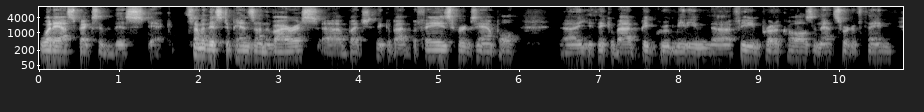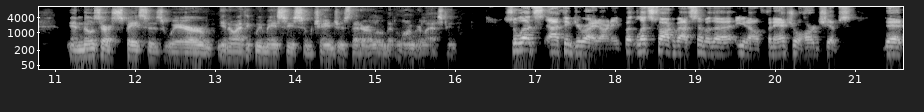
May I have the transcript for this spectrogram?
what aspects of this stick. Some of this depends on the virus, uh, but you think about buffets, for example. Uh, you think about big group meeting, uh, feeding protocols, and that sort of thing and those are spaces where you know I think we may see some changes that are a little bit longer lasting. So let's. I think you're right, Arne. But let's talk about some of the you know financial hardships that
